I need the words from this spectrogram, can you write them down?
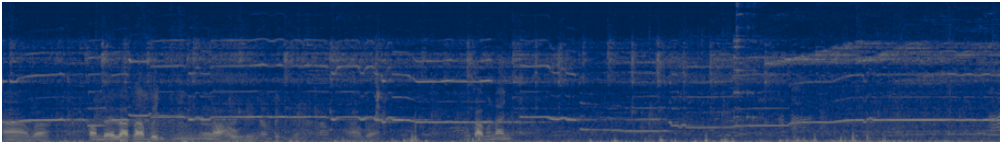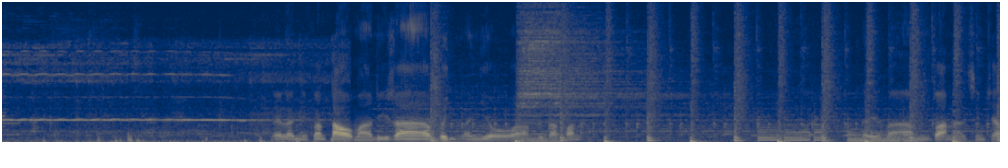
À vâng. Còn đây là ra Vịnh Ngà Hùng. À vâng. Cảm ơn anh. Đây là những con tàu mà đi ra Vịnh là nhiều quý bà con ạ và Minh Toàn xin phép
